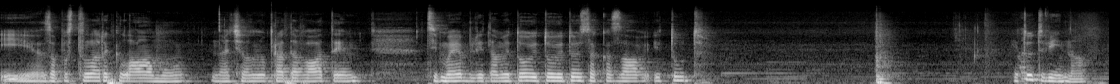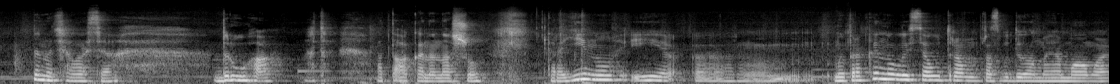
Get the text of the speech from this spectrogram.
і запустила рекламу. Почали ми продавати ці меблі, там і той, і той, і той заказав. І тут, і тут війна. Це почалася друга атака на нашу країну. І е, ми прокинулися утром, розбудила моя мама.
